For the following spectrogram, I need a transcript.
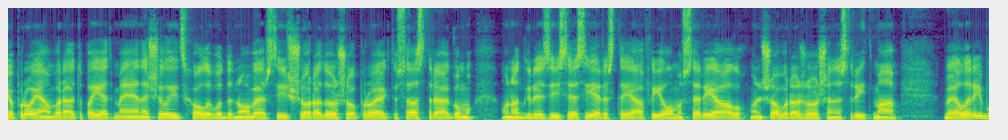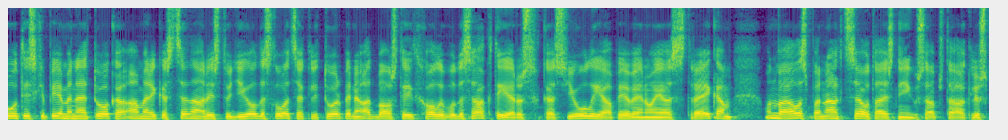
joprojām varētu paiet mēneši, līdz Holivuda novērsīs šo radošo projektu sastrēgumu un atgriezīsies ierastajā filmu, seriālu un šovu ražošanas ritmā. Vēl arī būtiski pieminēt to, ka Amerikas scenāristu ģildes locekļi turpina atbalstīt Holivudas aktierus, kas jūlijā pievienojās streikam un vēlas panākt sev taisnīgus apstākļus.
